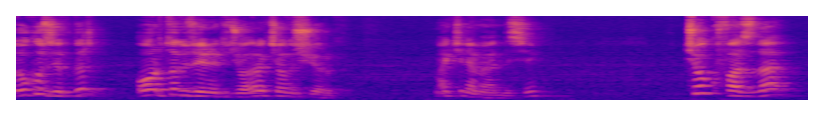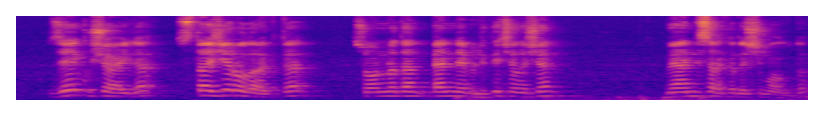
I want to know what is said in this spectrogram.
9 yıldır orta düzey yönetici olarak çalışıyorum. Makine mühendisiyim. Çok fazla Z kuşağıyla stajyer olarak da sonradan benle birlikte çalışan mühendis arkadaşım oldu.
